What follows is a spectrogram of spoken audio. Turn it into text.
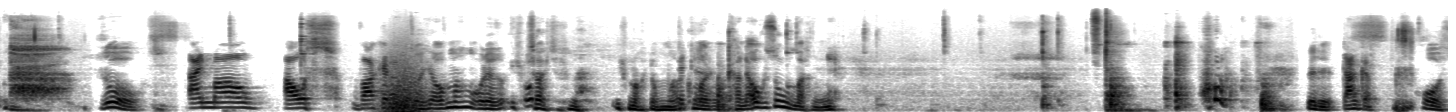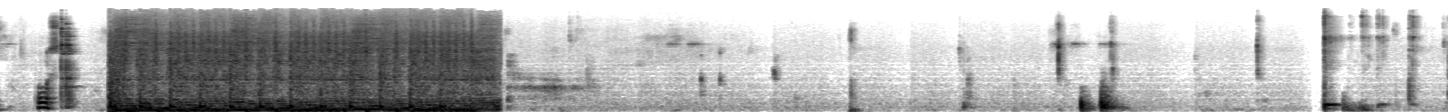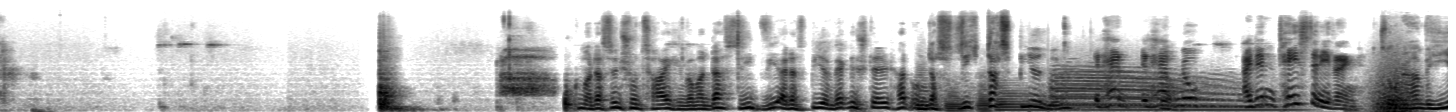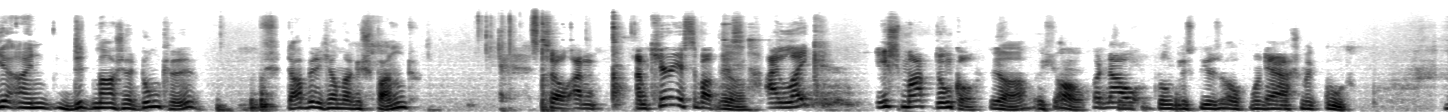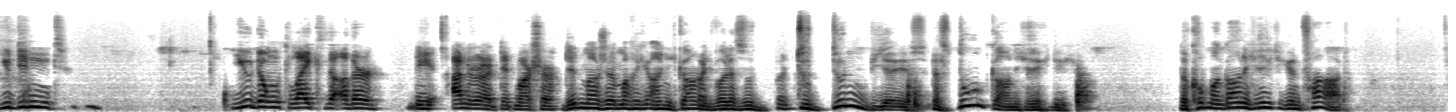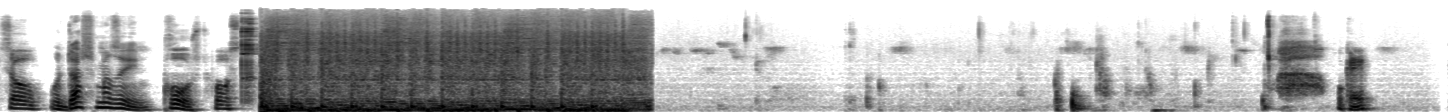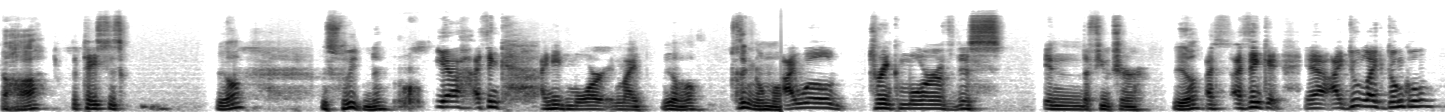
So, einmal aus Wacken. soll ich aufmachen oder so? Ich zeig das mal. Ich mach doch mal. Guck mal, man kann auch so machen. Ne? Bitte, Danke. Prost. Prost. Das sind schon Zeichen. Wenn man das sieht, wie er das Bier weggestellt hat und das, sich das Bier nimmt. It had it had no. I didn't taste anything. So, dann haben wir hier ein Dithmarscher Dunkel. Da bin ich ja mal gespannt. So I'm I'm curious about this. Yeah. I like. Ich mag dunkel. Ja, ich auch. But now Dunkles Bier ist auch, manchmal Ja. schmeckt gut. you didn't. You don't like the other the andere Dithmarscher. Dithmarscher mache ich eigentlich gar nicht, weil das so zu dünn Bier ist. Das tut gar nicht richtig. Da kommt man gar nicht richtig in Fahrt. So Und das mal sehen. Prost. Prost. Okay. Aha. The taste is Ja. Ist sweet, ne? Yeah, I think I need more in my. Ja. Trink noch mal. I will drink more of this in the future. Ja. I, I think, it, yeah, I do like Dunkel,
